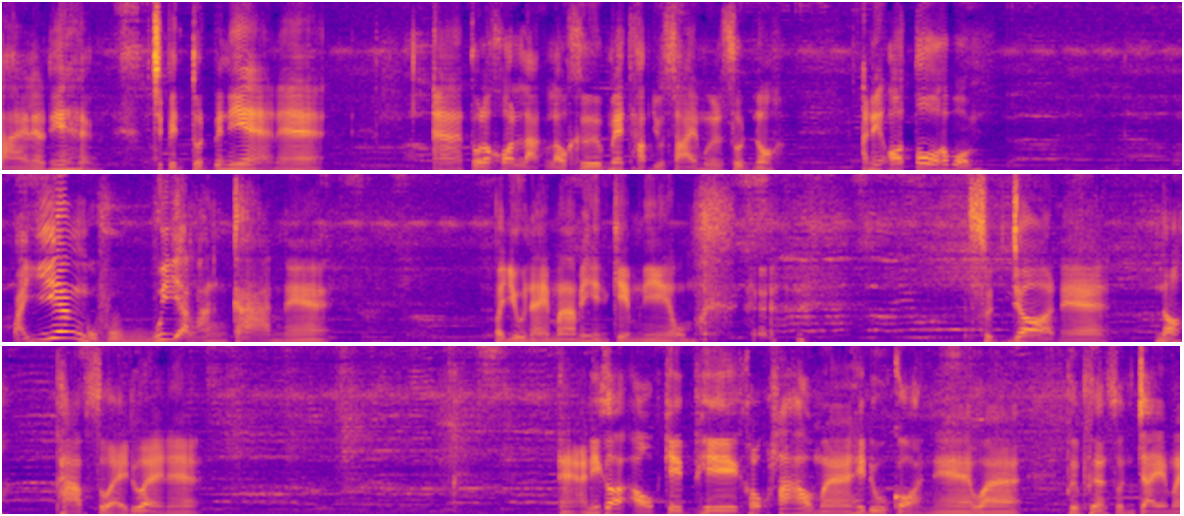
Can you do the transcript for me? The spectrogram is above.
ตายแล้วเนี่ย จะเป็นตุ๊ดไปเนี่ยนะฮะ อ่าตัวละครหลักเราคือแม่ทัพอยู่ซ้ายมือสุดเนาะอันนี้ออโต้ครับผมไปเยี่ยงโอ้โหอลังการนะฮะไปอยู่ไหนมาไม่เห็นเกมนี้ครับผม สุดยอดนะฮะเนาะภาพสวยด้วยนะฮะอันนี้ก็เอาเกมเพย์คร่าวๆมาให้ดูก่อนนะว่าเพื่อนๆสนใจไหม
